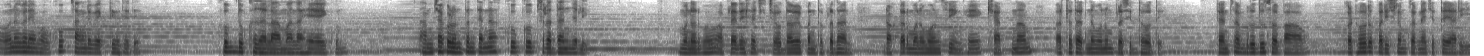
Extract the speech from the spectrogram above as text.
हो ना गण्याभाऊ? खूप चांगले व्यक्ती होते ते. खूप दुःख झालं आम्हाला हे ऐकून. आमच्याकडून पण त्यांना खूप खूप श्रद्धांजली. मनोहर भाऊ आपल्या देशाचे चौदावे पंतप्रधान डॉक्टर मनमोहन सिंग हे ख्यातनाम अर्थतज्ञ म्हणून प्रसिद्ध होते. त्यांचा मृदू स्वभाव कठोर परिश्रम करण्याची तयारी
